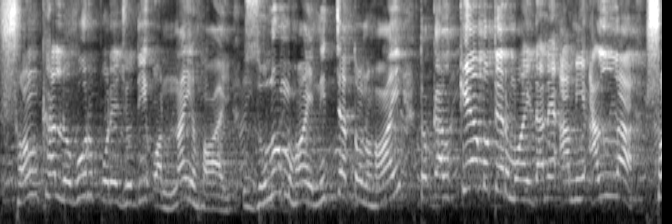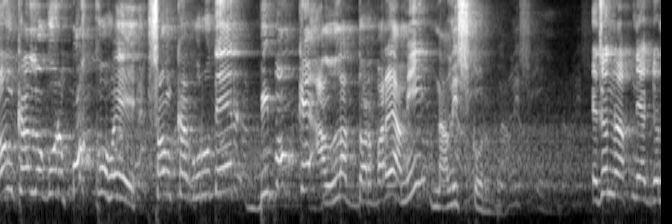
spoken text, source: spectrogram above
সংখ্যালঘুর পরে যদি অন্যায় হয়, জুলুম হয়, নির্যাতন হয়, তো কাল কেয়ামতের ময়দানে আমি আল্লাহ সংখ্যালঘুর পক্ষ হয়ে সংখ্যাগুরুদের বিপক্ষে আল্লাহর দরবারে আমি নালিশ করব। এজন্য আপনি একজন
